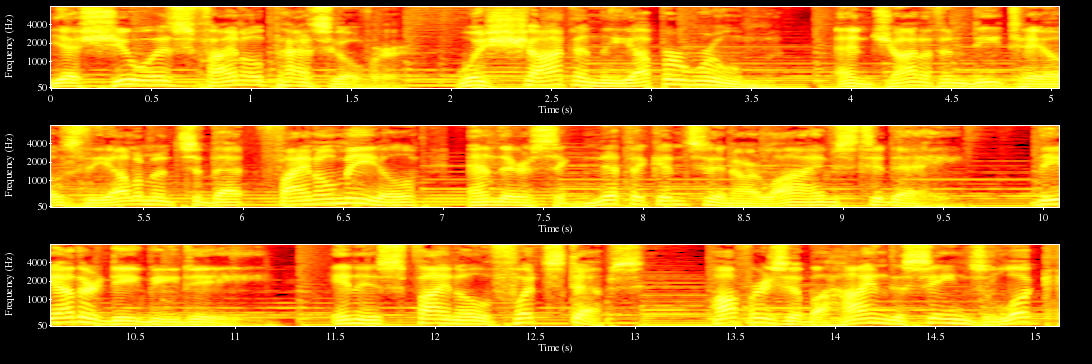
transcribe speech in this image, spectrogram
Yeshua's Final Passover, was shot in the upper room, and Jonathan details the elements of that final meal and their significance in our lives today. The other DVD, In His Final Footsteps, offers a behind the scenes look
